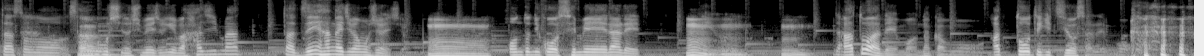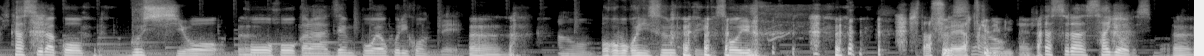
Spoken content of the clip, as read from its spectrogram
た、その、三国志のシミュレーションゲームは始まった前半が一番面白いんですよ。うーん。本当にこう攻められ、うんうん。うん。であとはね、もうなんかもう圧倒的強さでもう、ひたすらこう、物資を後方から前方へ送り込んで、うん。あのボコボコにするっていう、そういう ひたすらやっつけるみたいな。ひたすら作業です。もううん。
